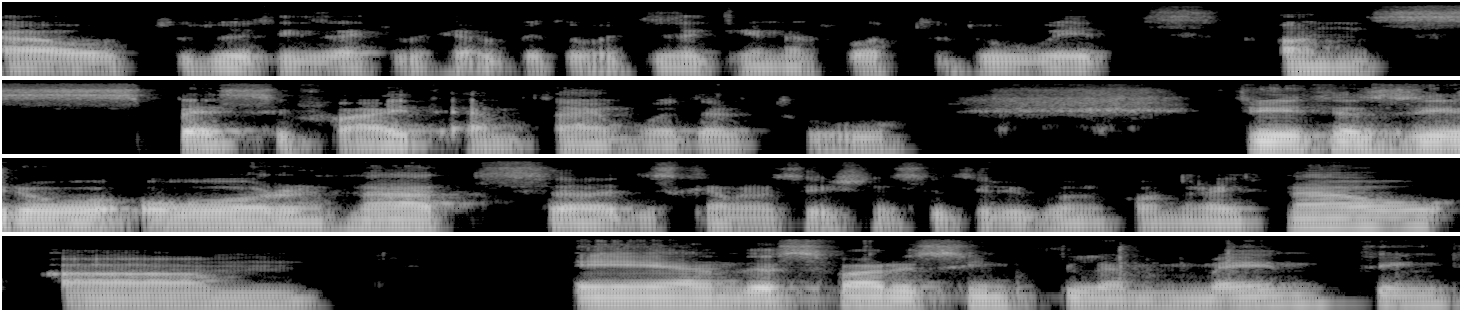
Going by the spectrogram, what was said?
how to do it exactly. We have a bit of a disagreement what to do with unspecified M time, whether to treat as zero or not. Uh, this conversation is literally going on right now. Um, and as far as implementing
